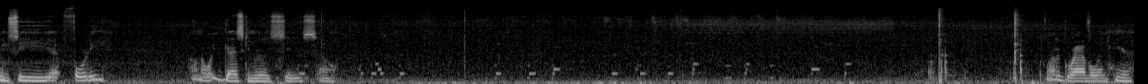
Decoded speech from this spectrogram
frequency at 40. I don't know what you guys can really see, so. A lot of gravel in here.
